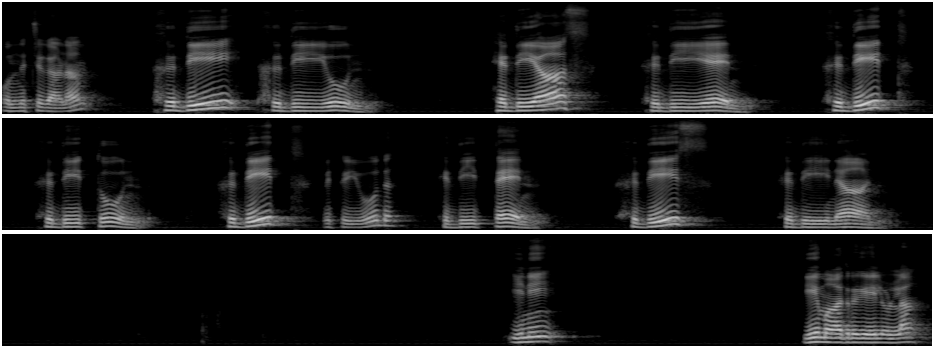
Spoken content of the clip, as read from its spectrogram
ഒന്നിച്ചു കാണാം. ഹിദീ ഹിദിയൂൻ ഹെദിയാസ് ഹിദിയേൻ ഹൃദീത്ത് ഹൃദീത്തൂൻ. ഹൃദീത്ത് വിത്ത് യൂദ് ഹൃദീത്തേൻ. ഹൃദീസ് ഹൃദീനാൻ. ഇനി ഈ മാതൃകയിലുള്ള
